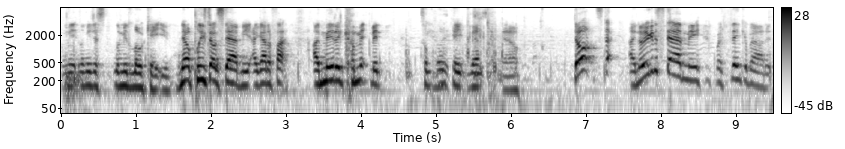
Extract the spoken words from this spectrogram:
let me let me just let me locate you. No, please don't stab me. I gotta find. I made a commitment to locate Vapid now. Don't stab. I know you're gonna stab me, but think about it.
